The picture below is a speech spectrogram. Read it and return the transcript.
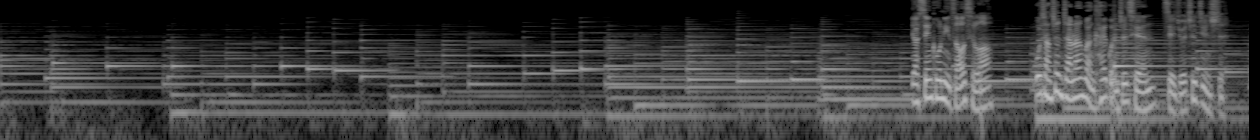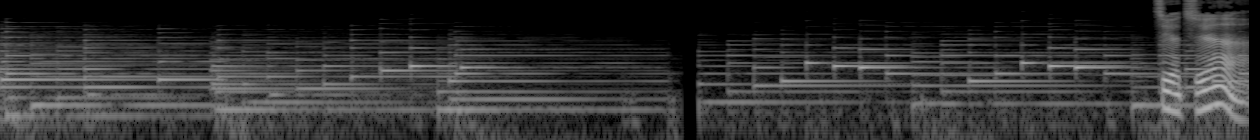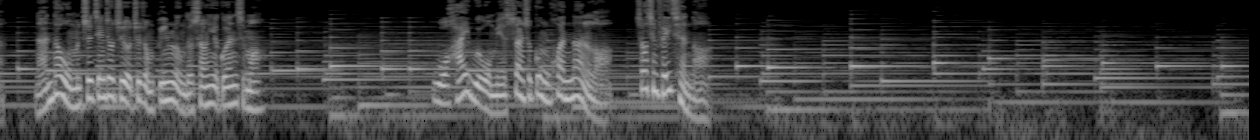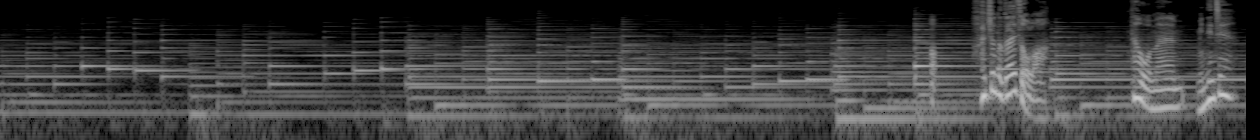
要辛苦你早起了，我想趁展览馆开馆之前解决这件事。姐姐，难道我们之间就只有这种冰冷的商业关系吗？我还以为我们也算是共患难了，交情匪浅呢。真的该走了，那我们明天见。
